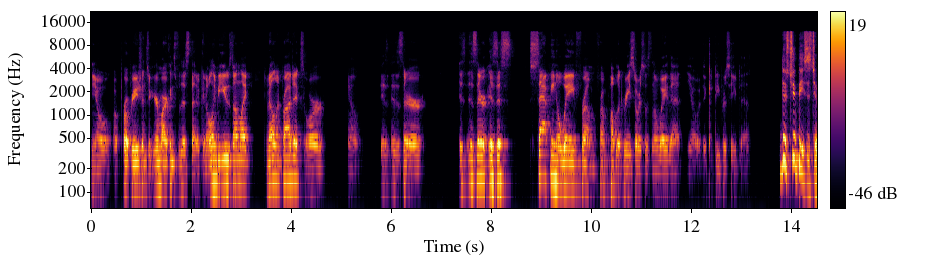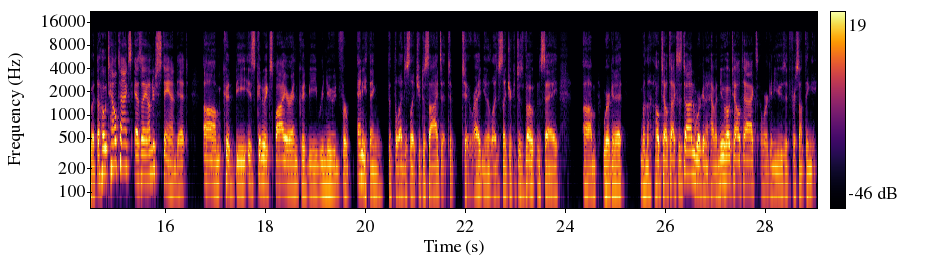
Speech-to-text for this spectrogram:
you know, appropriations or earmarkings for this that it could only be used on like development projects or, you know, is is there is is there is this sapping away from from public resources in the way that, you know, it could be perceived as? There's two pieces to it. The hotel tax, as I understand it, um, could be is going to expire and could be renewed for anything that the legislature decides it to, to right? You know, the legislature could just vote and say, um, we're going to when the hotel tax is done, we're going to have a new hotel tax and we're going to use it for something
